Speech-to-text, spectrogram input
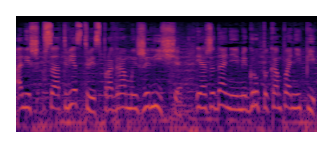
а лишь в соответствии с программой жилища и ожиданиями группы компаний «Пик».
